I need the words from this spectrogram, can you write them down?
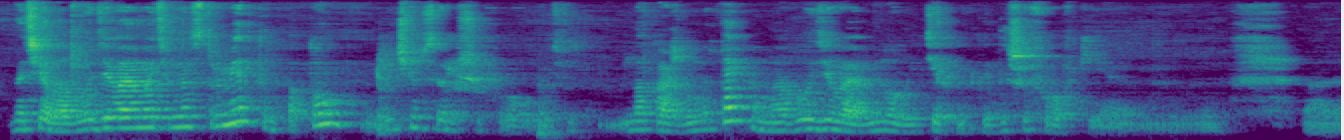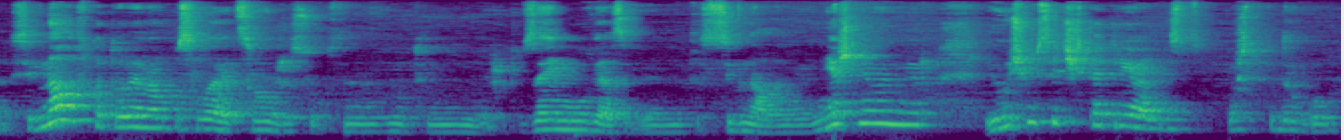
Сначала овладеваем этим инструментом, потом учимся расшифровывать. На каждом этапе мы овладеваем новой техникой дешифровки сигналов, которые нам посылает свой же собственный внутренний мир, взаимоувязываем это с сигналами внешнего мира и учимся читать реальность, просто по-другому.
